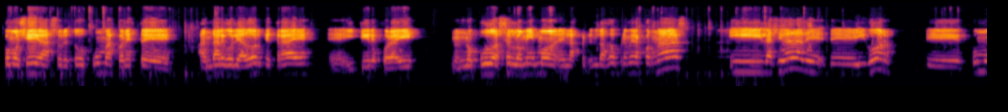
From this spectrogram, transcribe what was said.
cómo llega, sobre todo Pumas, con este andar goleador que trae eh, y Tigres por ahí no, pudo hacer lo mismo en las, dos primeras jornadas? Y la llegada de Igor eh, ¿cómo,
